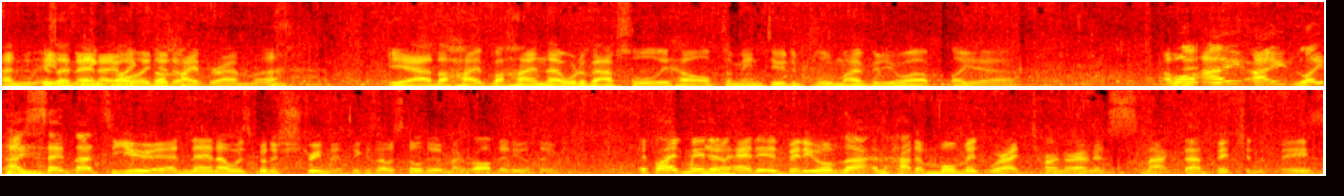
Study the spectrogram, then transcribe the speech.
and 'cause even I then think, I like, only the did hype- on grandma. Yeah, the hype behind that would have absolutely helped. I mean, dude, it blew my video up. Like, yeah. Uh, Well, It- I, I like I sent that to you, and then I was going to stream it because I was still doing my raw video thing. If I'd made an edited video of that and had a moment where I'd turn around and smack that bitch in the face.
